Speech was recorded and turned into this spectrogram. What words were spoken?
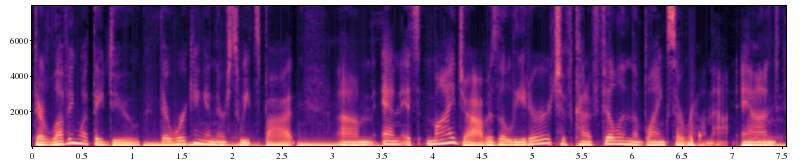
they're loving what they do, they're working in their sweet spot, um, and it's my job as a leader to kind of fill in the blanks around that. And Right.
